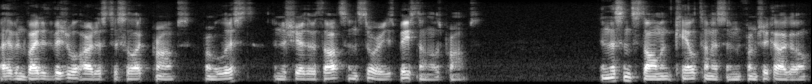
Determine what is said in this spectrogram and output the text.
I have invited visual artists to select prompts from a list and to share their thoughts and stories based on those prompts. In this installment, Kale Tunnessen from Chicago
